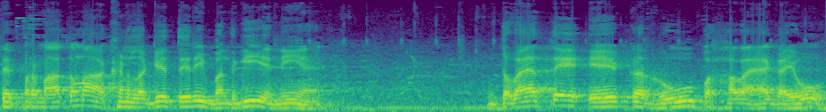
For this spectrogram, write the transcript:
ਤੇ ਪਰਮਾਤਮਾ ਆਖਣ ਲੱਗੇ, ਤੇਰੀ ਬੰਦਗੀ ਇੰਨੀ ਹੈ। ਦਵੈਤੇ ਏਕ ਰੂਪ ਹਵੈ ਗਇਓ।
